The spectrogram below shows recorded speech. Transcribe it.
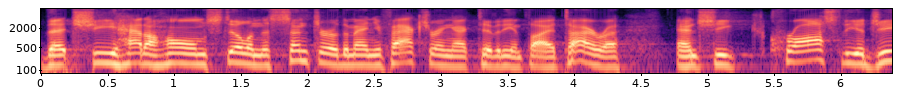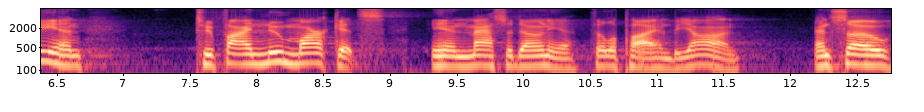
that she had a home still in the center of the manufacturing activity in Thyatira, and she crossed the Aegean to find new markets in Macedonia, Philippi, and beyond. And so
